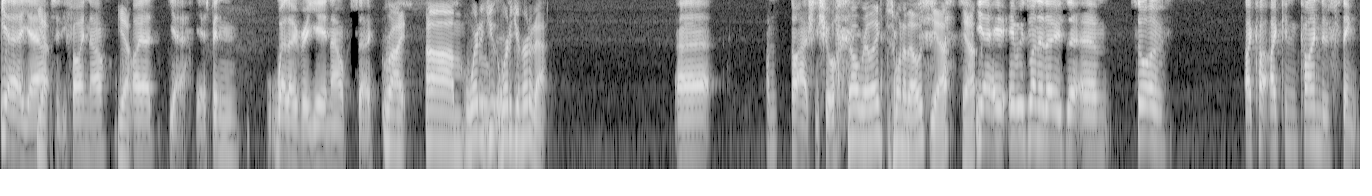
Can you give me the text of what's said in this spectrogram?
Yeah, yeah, Yeah. absolutely fine now. Yeah. I had, yeah, yeah. It's been well over a year now, so Right. Um, where did you good. Where did you hurt it at? uh, I'm not actually sure. Oh, really? Just one of those? Yeah. Yeah. yeah, it, it was one of those that um, sort of I ca I can kind of think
